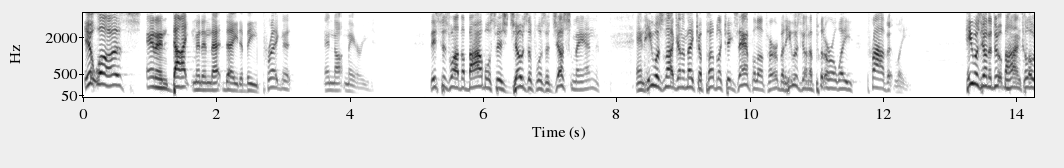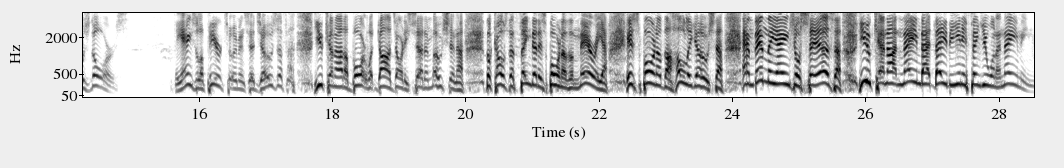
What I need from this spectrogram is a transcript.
It was an indictment in that day to be pregnant and not married. This is why the Bible says Joseph was a just man and he was not going to make a public example of her, but he was going to put her away privately. He was going to do it behind closed doors. The angel appeared to him and said, Joseph, you cannot abort what God's already set in motion uh, because the thing that is born of a Mary uh, is born of the Holy Ghost. Uh, and then the angel says, You cannot name that baby anything you want to name him.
